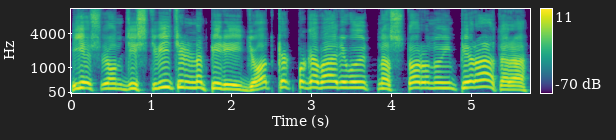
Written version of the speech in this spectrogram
если он действительно перейдет, как поговаривают, на сторону императора».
